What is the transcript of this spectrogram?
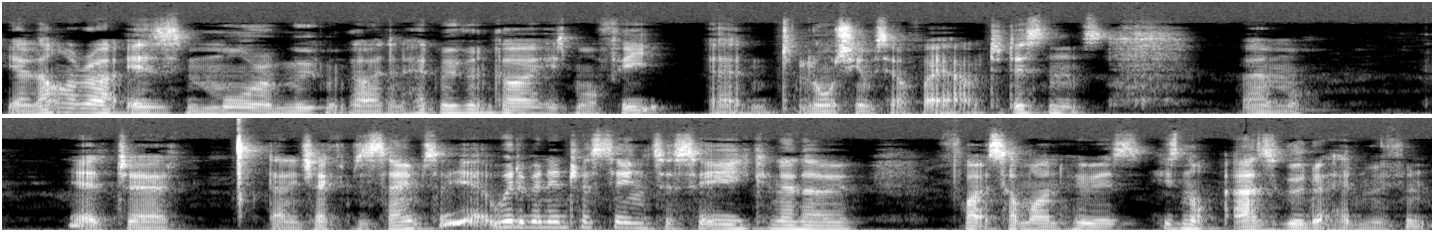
yeah, Lara is more a movement guy than a head movement guy. He's more feet and launching himself way out to distance. Um, yeah, Danny Jacobs the same. So yeah, it would have been interesting to see Canelo fight someone who is he's not as good at head movement,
